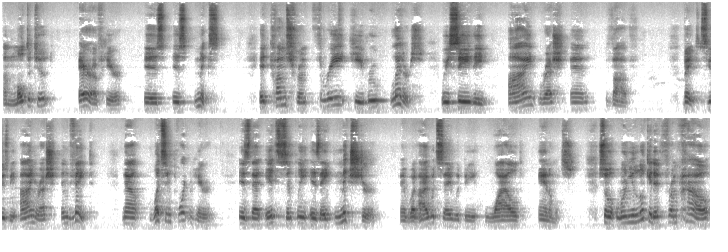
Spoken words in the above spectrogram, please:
a multitude. Erev here is, is mixed. It comes from three Hebrew letters. We see the Ein, Resh, and Vav. Veit, excuse me, Ein, Resh, and Veit. Now, what's important here is that it simply is a mixture and what I would say would be wild animals. So when you look at it from how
